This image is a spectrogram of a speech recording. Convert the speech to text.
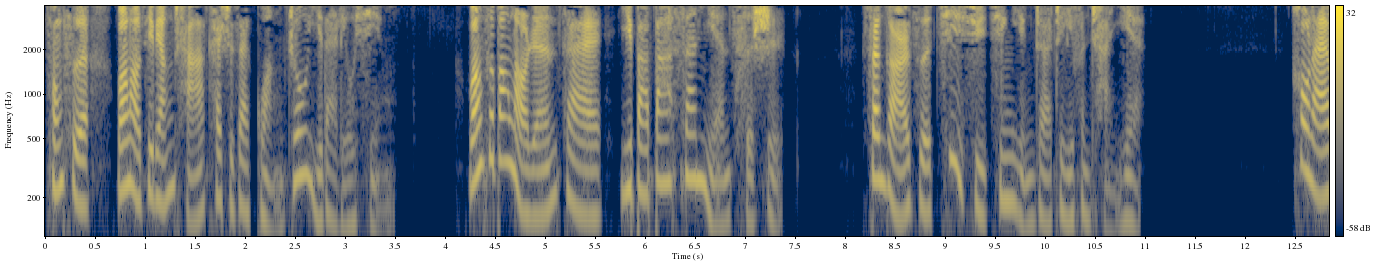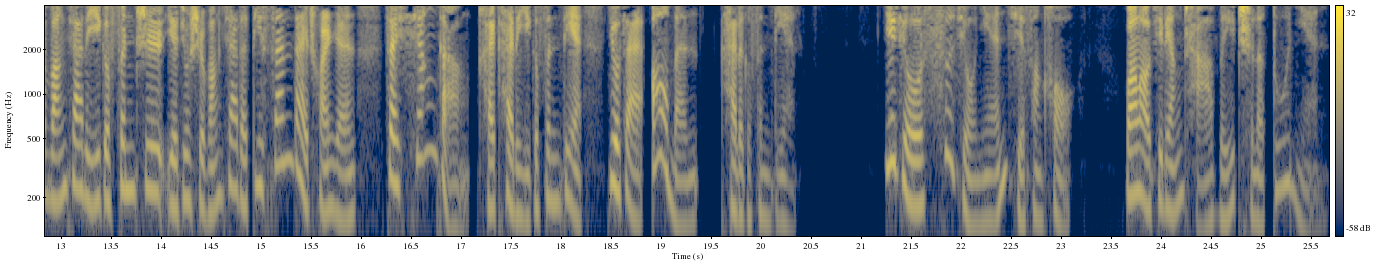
从此，王老吉凉茶开始在广州一带流行。王泽邦老人在一八八三年辞世，三个儿子继续经营着这一份产业。后来，王家的一个分支，也就是王家的第三代传人，在香港还开了一个分店，又在澳门开了个分店。一九四九年解放后，王老吉凉茶维持了多年。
